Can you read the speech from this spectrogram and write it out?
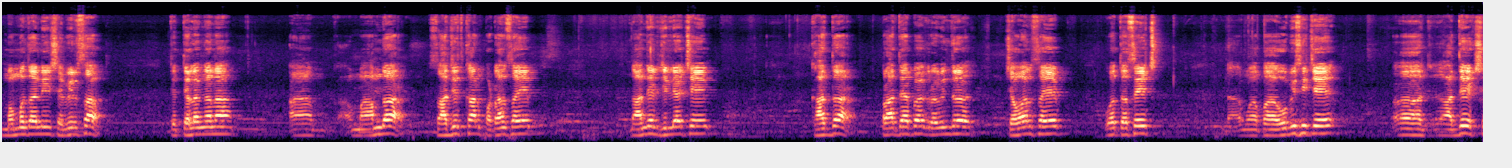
मोहम्मद अली शबीर साहेब ते तेलंगणा आमदार साजिद खान पठाणसाहेब नांदेड जिल्ह्याचे खासदार प्राध्यापक रवींद्र चव्हाण साहेब व तसेच ओबीसीचे अध्यक्ष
